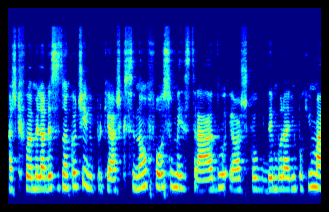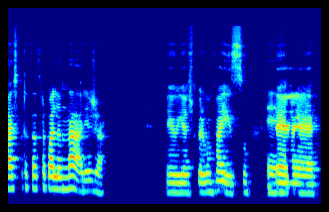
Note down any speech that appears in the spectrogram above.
acho que foi a melhor decisão que eu tive, porque eu acho que se não fosse o mestrado, eu acho que eu demoraria um pouquinho mais para estar trabalhando na área já. Eu ia te perguntar isso. É. É,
